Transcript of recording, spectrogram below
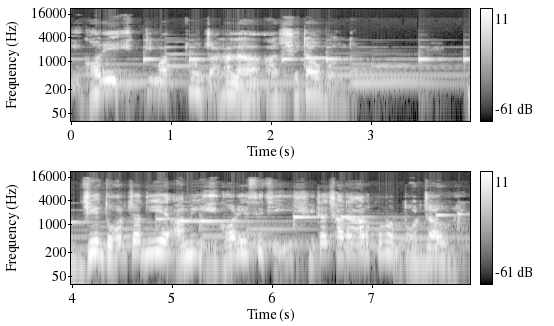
এ ঘরে একটি মাত্র জানালা আর সেটাও বন্ধ। যে দরজা দিয়ে আমি এ ঘরে এসেছি, সেটা ছাড়া আর কোনো দরজাও নেই।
